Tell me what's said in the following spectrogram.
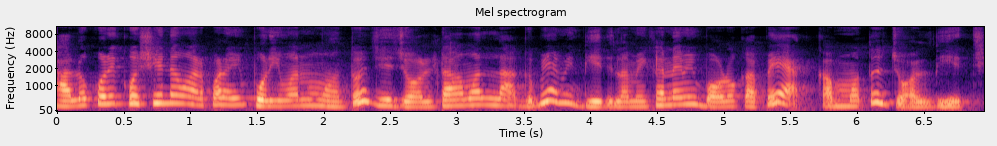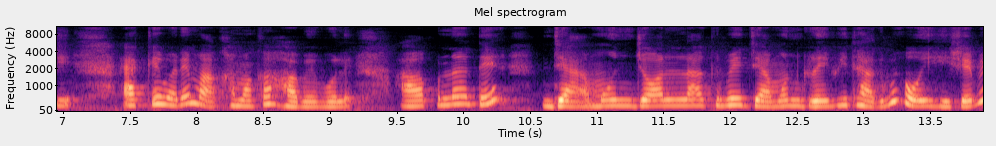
ভালো করে কষিয়ে নেওয়ার পর আমি পরিমাণ মতো যে জলটা আমার লাগবে আমি দিয়ে দিলাম। এখানে আমি বড় কাপে এক কাপ মতো জল দিয়েছি। একেবারে মাখা মাখা হবে বলে। আপনাদের যেমন জল লাগবে, যেমন গ্রেভি থাকবে, ওই হিসেবে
